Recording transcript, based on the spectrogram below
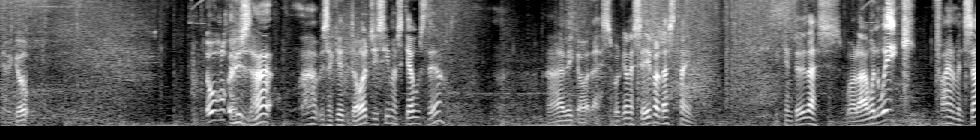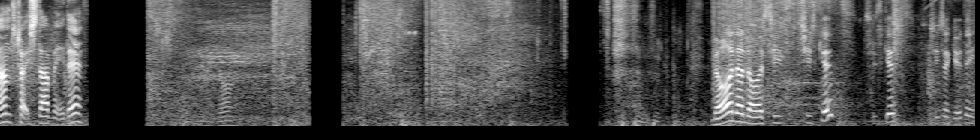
There we go. Oh, who's that? That was a good dodge. You see my skills there? Ah, we got this. We're going to save her this time. Can do this. We're Alan Wake. Fireman Sam's trying to stab me to death. Oh Go. no, no, no. She's she's good. She's good. She's a goodie.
